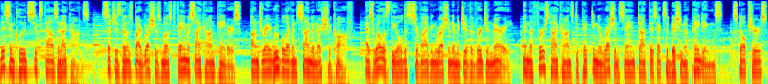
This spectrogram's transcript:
This includes 6,000 icons, such as those by Russia's most famous icon painters, Andrei Rublev and Simon Ushakov, as well as the oldest surviving Russian image of the Virgin Mary, and the first icons depicting a Russian saint. This exhibition of paintings, sculptures,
